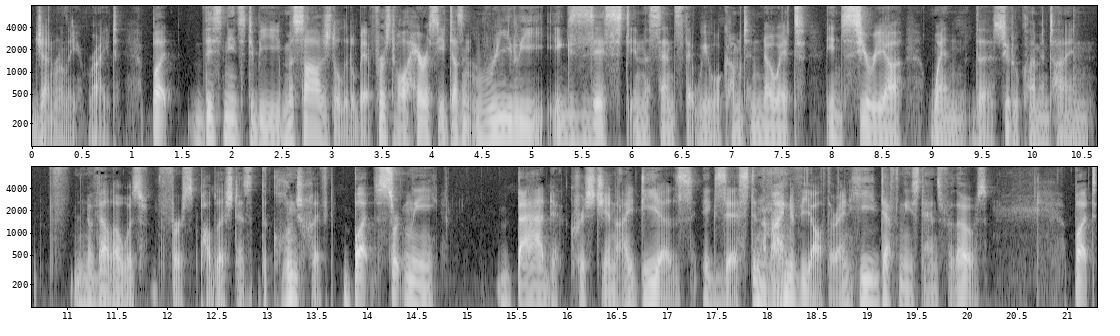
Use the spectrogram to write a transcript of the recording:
generally, right? But this needs to be massaged a little bit. First of all, heresy doesn't really exist in the sense that we will come to know it in Syria when the Pseudo Clementine novella was first published as the Grundschrift. But certainly, bad Christian ideas exist in the mind of the author, and he definitely stands for those. But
